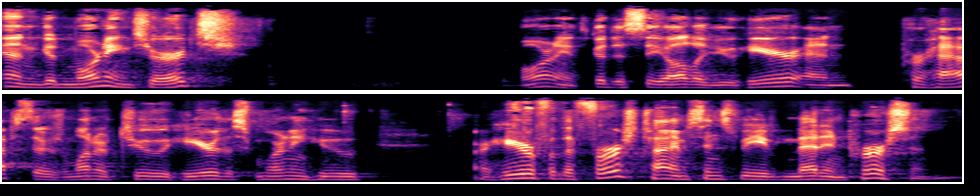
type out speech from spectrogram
And good morning, church. Good morning. It's good to see all of you here. And perhaps there's one or two here this morning who are here for the first time since we've met in person.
